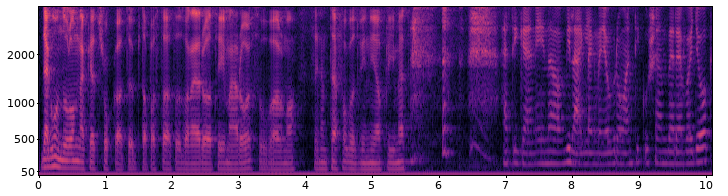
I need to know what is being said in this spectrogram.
De gondolom neked sokkal több tapasztalatod van erről a témáról, szóval ma szerintem te fogod vinni a prímet. hát igen, én a világ legnagyobb romantikus embere vagyok,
